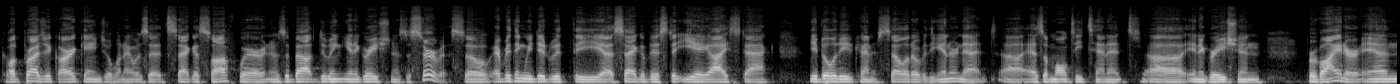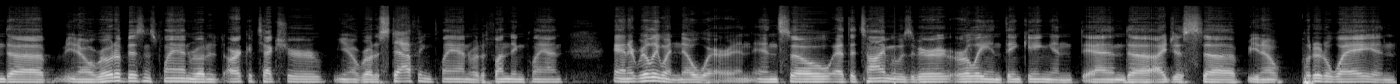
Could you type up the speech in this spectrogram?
called Project Archangel when I was at Saga Software, and it was about doing integration as a service. So everything we did with the uh, Saga Vista EAI stack, the ability to kind of sell it over the internet uh, as a multi-tenant uh, integration provider, and uh, you know, wrote a business plan, wrote an architecture, you know, wrote a staffing plan, wrote a funding plan and it really went nowhere. And and so at the time, it was very early in thinking, and and uh, I just uh, you know put it away and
